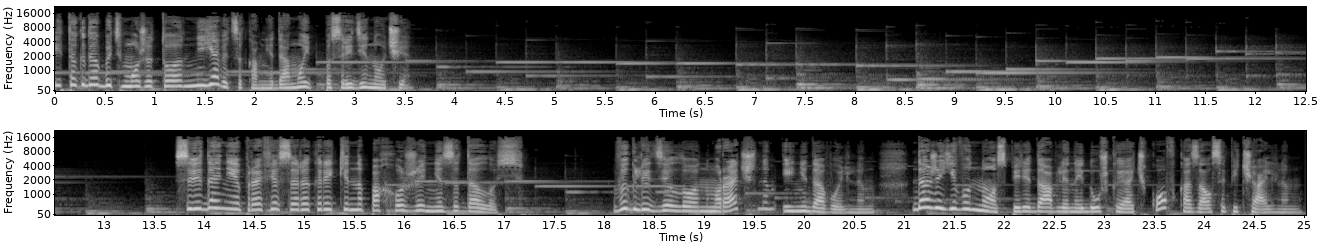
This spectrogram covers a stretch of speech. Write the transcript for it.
И тогда, быть может, он не явится ко мне домой посреди ночи. Свидание профессора Крекина, похоже, не задалось. Выглядел он мрачным и недовольным. Даже его нос, передавленный душкой очков, казался печальным.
